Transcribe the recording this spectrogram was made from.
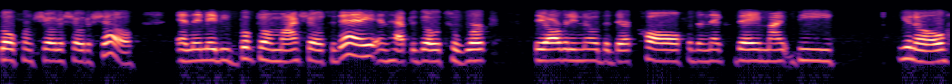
go from show to show to show. And they may be booked on my show today and have to go to work. They already know that their call for the next day might be, you know,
